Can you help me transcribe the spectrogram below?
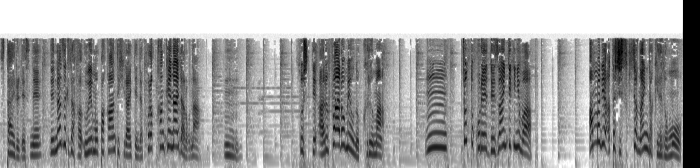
スタイルですね。で、なぜだか上もパカーンって開いてんだよ。これは関係ないだろうな。うん。そして、アルファロメオの車。うーん、ちょっとこれデザイン的には、あんまり私好きじゃないんだけれども、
